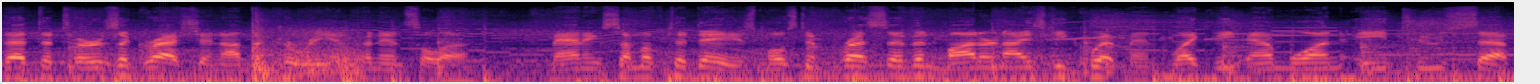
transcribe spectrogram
that deters aggression on the Korean Peninsula. Manning some of today's most impressive and modernized equipment like the M1A2 SEP,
